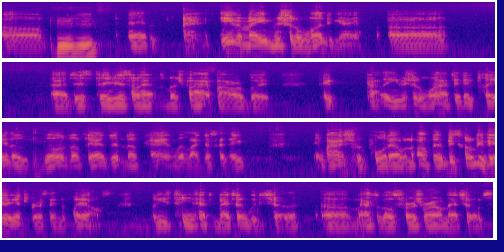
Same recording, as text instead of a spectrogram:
Um, mm-hmm. And even may even should have won the game. Uh, I just they just don't have as much firepower, but they probably even should have won. I think they played a well enough, they had good enough game. But like I said, they they might should have pulled that one off. It's going to be very interesting in the playoffs when these teams have to match up with each other um, after those first round matchups.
